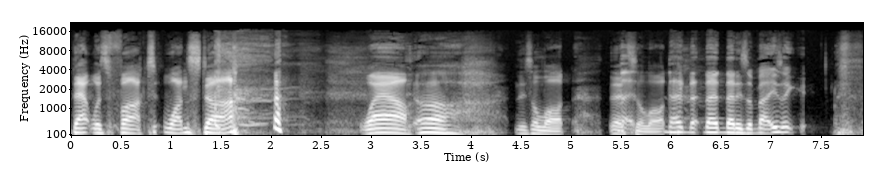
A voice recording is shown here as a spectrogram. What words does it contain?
That was fucked. One star. Wow. oh, there's a lot. That's a lot. That, that, that, that is amazing.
